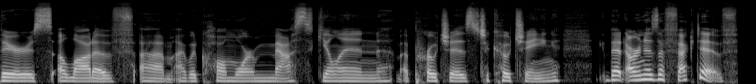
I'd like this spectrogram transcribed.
there's a lot of, um, I would call more masculine approaches to coaching that aren't as effective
